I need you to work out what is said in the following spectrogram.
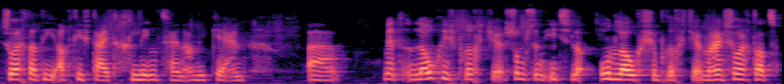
Zorg dat die activiteiten gelinkt zijn aan die kern. Uh, met een logisch bruggetje, soms een iets onlogische bruggetje. Maar zorg dat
